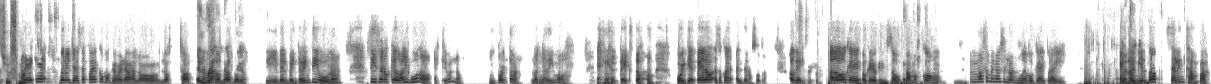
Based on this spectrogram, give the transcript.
Sé que, bueno, ya se fue como que, ¿verdad? Los, los top El roundup, del, yeah. sí, del 2021. Si se nos quedó alguno, escríbanos. No importa, lo añadimos en el texto. Porque, pero ese fue el de nosotras. Ok, Eso, exacto. ah, ok, ok, ok. So, vamos con más o menos lo nuevo que hay por ahí. Bueno. Estoy viendo Selling Tampa.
